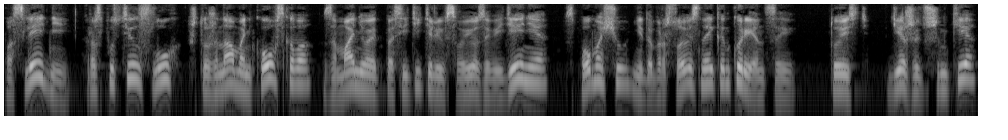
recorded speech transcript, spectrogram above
Последний распустил слух, что жена Маньковского заманивает посетителей в свое заведение с помощью недобросовестной конкуренции, то есть держит в шинке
